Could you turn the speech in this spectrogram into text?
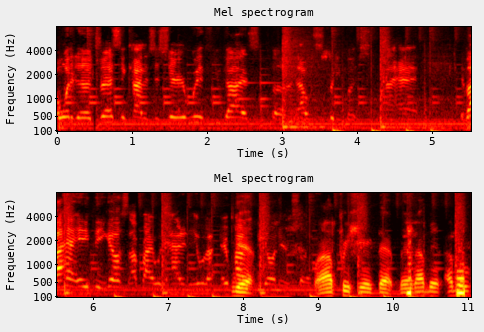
I wanted to address and kind of just share it with you guys. Uh, that was pretty much what I had. If I had anything else, I probably would have added it. It would, it would probably Yeah. be on there. So Well, I appreciate that, man. I've been I've been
